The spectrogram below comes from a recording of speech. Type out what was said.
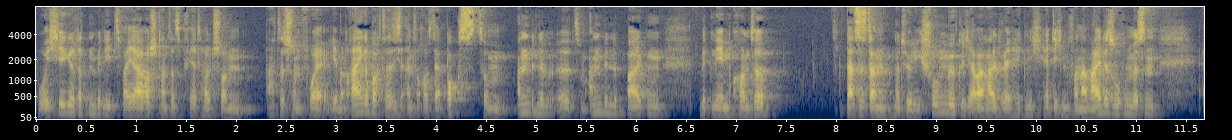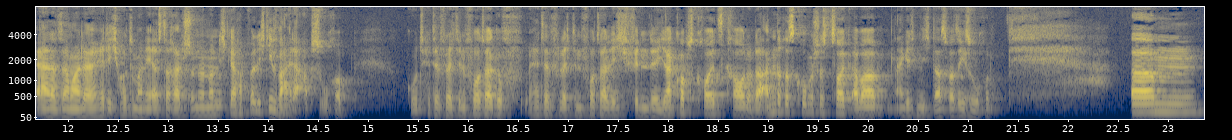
wo ich hier geritten bin, die zwei Jahre stand das Pferd halt schon, hatte schon vorher jemand reingebracht, dass ich es einfach aus der Box zum, Anbinde, äh, zum Anbindebalken mitnehmen konnte. Das ist dann natürlich schon möglich, aber halt hätte ich, hätte ich ihn von der Weide suchen müssen. Ja, sag mal, da hätte ich heute meine erste Reitstunde noch nicht gehabt, weil ich die Weide absuche. Gut, hätte vielleicht den Vorteil, hätte vielleicht den Vorteil, ich finde Jakobskreuzkraut oder anderes komisches Zeug, aber eigentlich nicht das, was ich suche. Ähm,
